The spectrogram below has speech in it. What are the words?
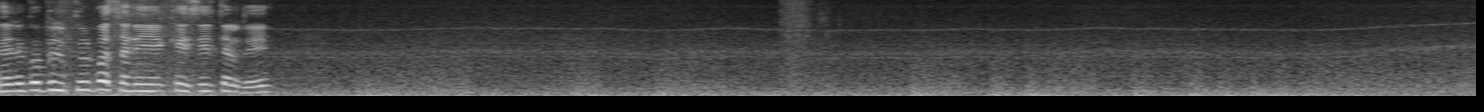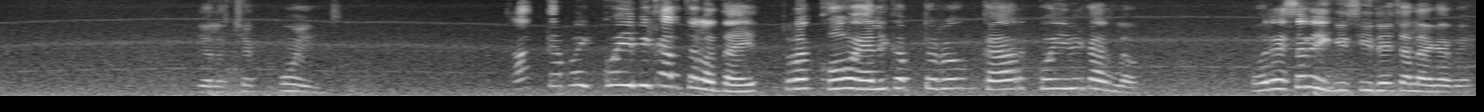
मेरे को बिल्कुल पसंद नहीं है कैसे चल रही। चेक पॉइंट आपका भाई कोई भी कार चलाता है, ट्रक हो, हेलीकॉप्टर हो, कार कोई भी कार लो। और ऐसा नहीं कि सीधे चलाएगा मैं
